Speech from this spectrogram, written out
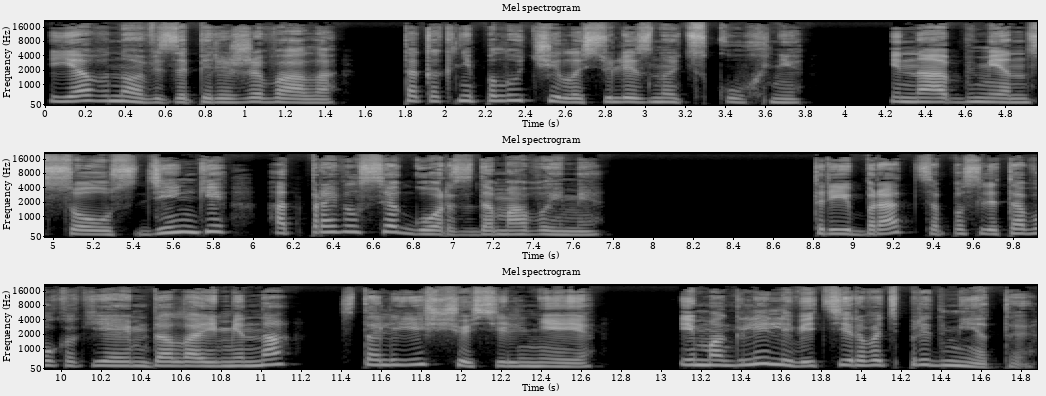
Я вновь запереживала, так как не получилось улизнуть с кухни, и на обмен соус-деньги отправился Гор с домовыми. Три братца после того, как я им дала имена, стали еще сильнее и могли левитировать предметы.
